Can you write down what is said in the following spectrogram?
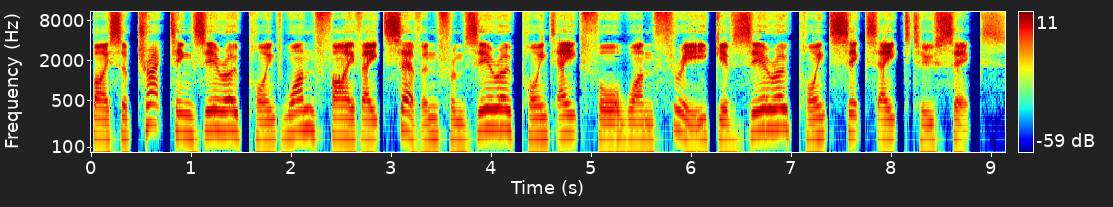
By subtracting 0.1587 from 0.8413 gives 0.6826.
